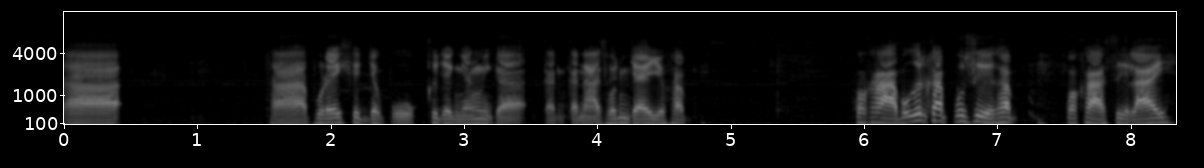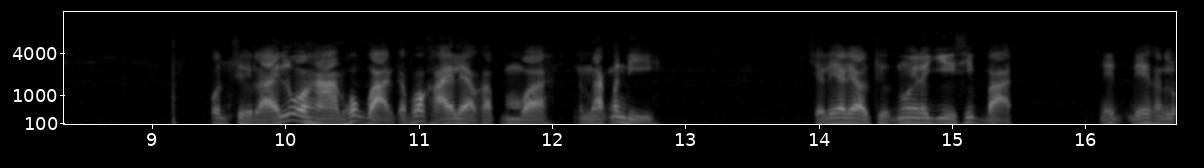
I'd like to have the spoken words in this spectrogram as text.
ถ้าถ้าผู้ใดขึ้นจากปลูกขึ้นจากยังนี่ก็กันก็น่าสนใจอยู่ครับพ่อค้าบ่อึดครับผู้ซื้อครับพ่อค้าซื้อหลาย คนซื้อหลายโลหาหกบาทกับพ่อขายแล้วครับผมว่าน้ำหนักมันดี เฉลี่ยแล้วถึกหน่วยละยี่สิบบาทเนี่เดี๋ยวขันโล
